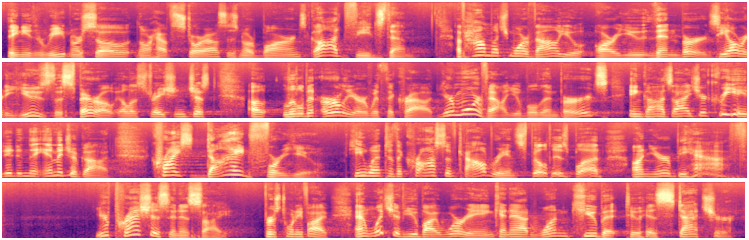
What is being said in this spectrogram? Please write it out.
They neither reap nor sow, nor have storehouses nor barns. God feeds them. Of how much more value are you than birds? He already used the sparrow illustration just a little bit earlier with the crowd. You're more valuable than birds in God's eyes. You're created in the image of God. Christ died for you. He went to the cross of Calvary and spilled his blood on your behalf. You're precious in his sight. Verse 25, and which of you by worrying can add one cubit to his stature?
